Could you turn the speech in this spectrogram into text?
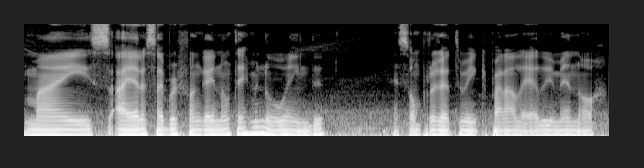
Mas a era Cyberfungi não terminou ainda. É só um projeto meio que paralelo e menor.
